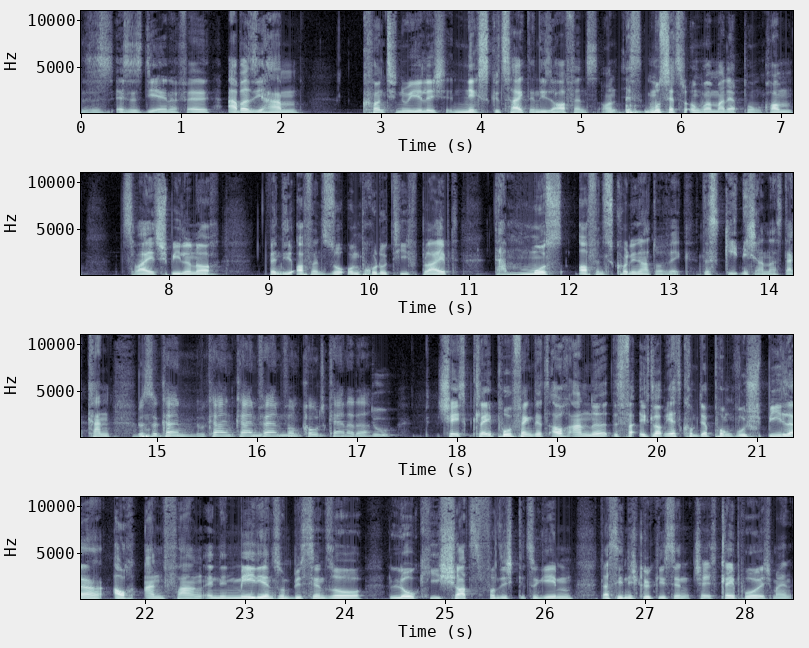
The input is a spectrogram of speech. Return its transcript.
Es ist, es ist die NFL, aber sie haben kontinuierlich nichts gezeigt in dieser Offense. Und es muss jetzt irgendwann mal der Punkt kommen, zwei Spiele noch, wenn die Offense so unproduktiv bleibt, da muss Offense-Koordinator weg. Das geht nicht anders. Da kann, Bist du kein, kein, kein Fan von Coach Canada? Du, Chase Claypool fängt jetzt auch an, ne? Das, ich glaube, jetzt kommt der Punkt, wo Spieler auch anfangen, in den Medien so ein bisschen so Low-Key-Shots von sich zu geben, dass sie nicht glücklich sind. Chase Claypool, ich meine,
